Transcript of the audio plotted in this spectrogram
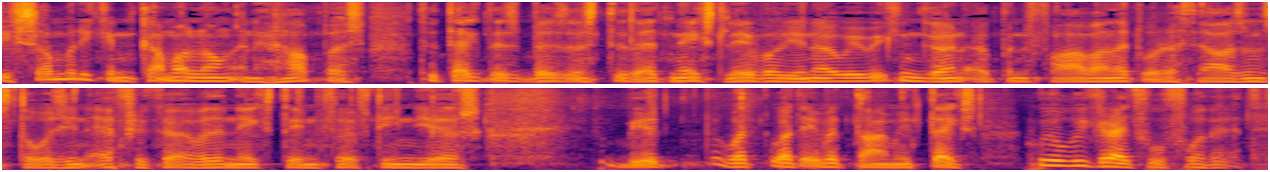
if somebody can come along and help us to take this business to that next level, you know, where we can go and open 500 or 1,000 stores in Africa over the next 10, 15 years, be it what, whatever time it takes, we'll be grateful for that.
